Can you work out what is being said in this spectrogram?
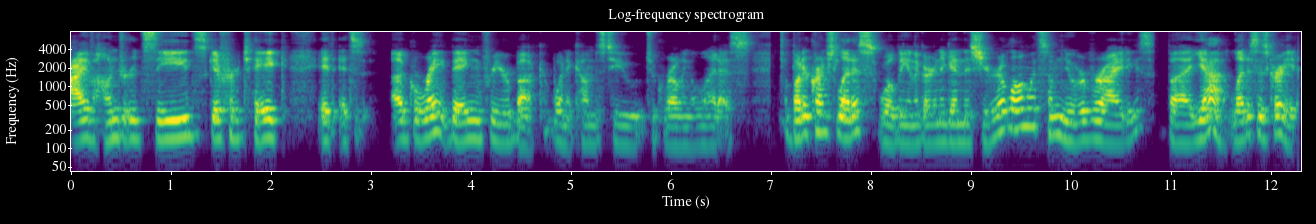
500 seeds, give or take. It, it's a great bang for your buck when it comes to, to growing a lettuce. Buttercrunch lettuce will be in the garden again this year, along with some newer varieties. But yeah, lettuce is great.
